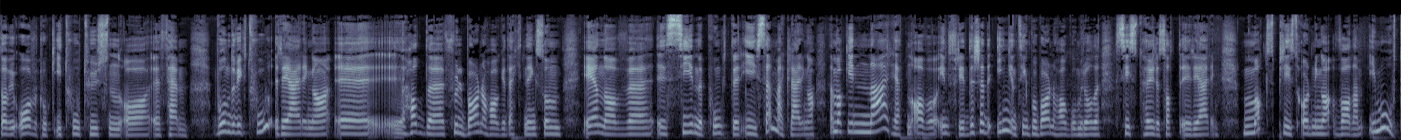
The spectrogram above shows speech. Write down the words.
da vi overtok i 2005. Bondevik II-regjeringa eh, hadde full barnehagedekning som en av eh, sine punkter i Sem-erklæringa. De var ikke i nærheten av å innfri. Det skjedde ingenting på barnehageområdet sist Høyre satt i regjering. Maksprisordninga var de imot.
